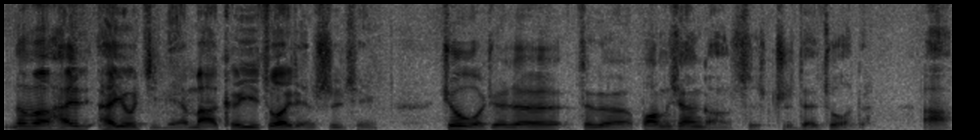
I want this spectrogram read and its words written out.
那么还还有几年嘛，可以做一点事情，就我觉得这个帮香港是值得做的啊。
